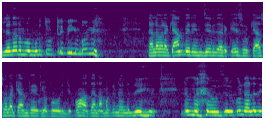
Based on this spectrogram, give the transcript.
இல்லைன்னா நம்மளை முடிச்சு விட்ருப்பீங்க போங்க. நல்ல வேலை கேம்பேர் என்ஜியர் தான் இருக்குது ஸோ கேஷுவலாக கேம்பேருக்குள்ளே போய் ஒழிஞ்சுப்போம் அதான் நமக்கு நல்லது. நம்ம உசுருக்கும் நல்லது.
